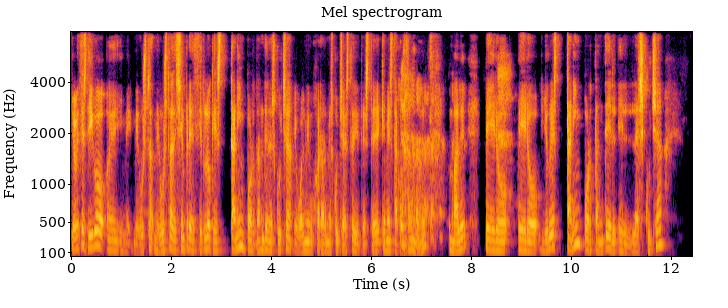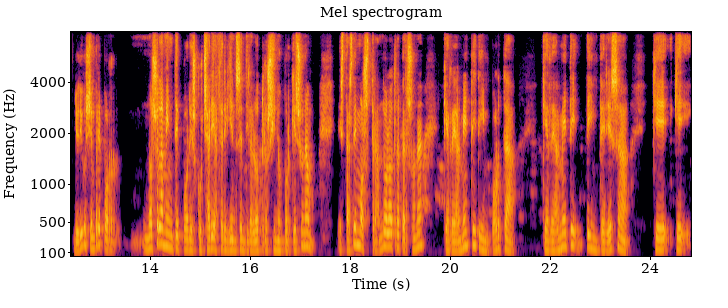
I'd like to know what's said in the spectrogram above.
Yo a veces digo, eh, y me, gusta, me gusta siempre decirlo, que es tan importante la escucha. Igual mi mujer ahora me escucha este y dice, este, ¿qué me está contando? ¿Vale? Pero, pero yo creo que es tan importante la escucha. Yo digo siempre por, no solamente por escuchar y hacer bien sentir al otro, sino porque es una, estás demostrando a la otra persona que realmente te importa, que realmente te interesa, que, que,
